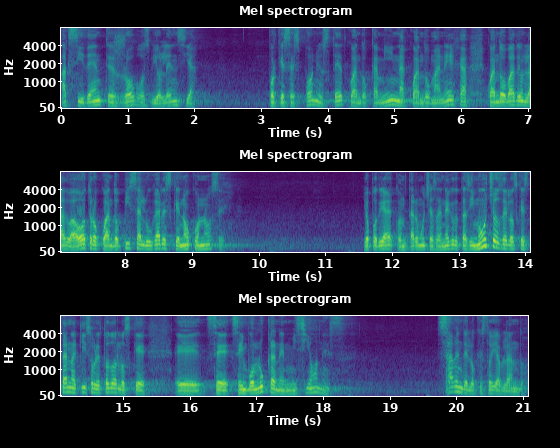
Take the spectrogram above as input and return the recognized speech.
Accidentes, robos, violencia. porque se expone usted cuando camina, cuando maneja, cuando va de un lado a otro, cuando pisa lugares que no conoce. Yo podría contar muchas anécdotas y muchos de los que están aquí, sobre todo los que eh, se, se involucran en misiones, saben de lo que estoy hablando.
